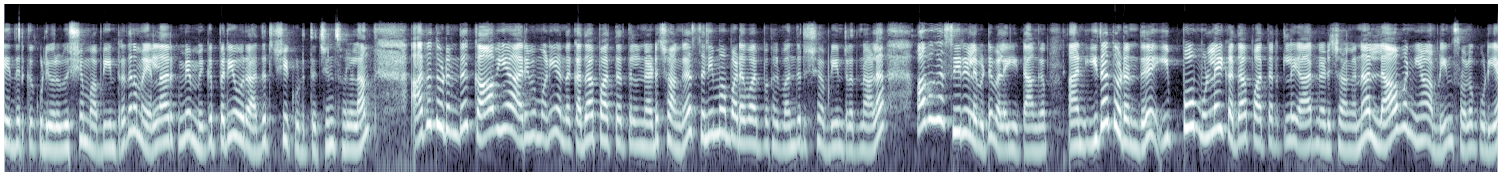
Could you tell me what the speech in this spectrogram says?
செய்திருக்கக்கூடிய ஒரு விஷயம் அப்படின்றது நம்ம எல்லாருக்குமே மிகப்பெரிய ஒரு அதிர்ச்சியை கொடுத்துச்சுன்னு சொல்லலாம். அதை தொடர்ந்து காவியா அறிவுமணி அந்த கதாபாத்திரத்தில் நடிச்சாங்க. சினிமா பட வாய்ப்புகள் வந்துருச்சு அப்படின்றதுனால அவங்க சீரியலை விட்டு விலகிட்டாங்க. அண்ட் இதை தொடர்ந்து இப்போ முல்லை கதாபாத்திரத்தில் யார் நடிச்சாங்கன்னா லாவண்யா அப்படின்னு சொல்லக்கூடிய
